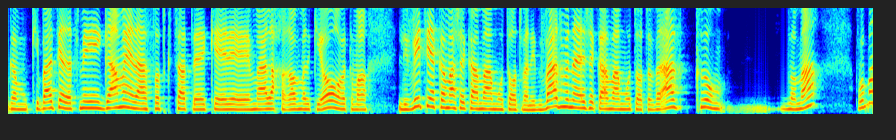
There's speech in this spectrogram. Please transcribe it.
גם קיבלתי על עצמי גם אה, לעשות קצת אה, כמהלך הרב מלכיאור, וכבר ליוויתי הקמה של כמה עמותות, ואני בוועד מנהל של כמה עמותות, אבל אז כלום, דממה. והוא אמר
